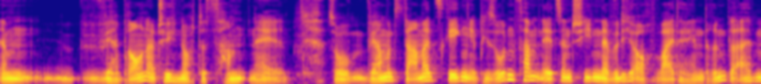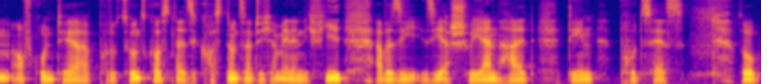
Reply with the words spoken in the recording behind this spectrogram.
ähm, wir brauchen natürlich noch das Thumbnail. So, wir haben uns damals gegen Episoden-Thumbnails entschieden. Da würde ich auch weiterhin drin bleiben aufgrund der Produktionskosten. Also sie kosten uns natürlich am Ende nicht viel, aber sie sie erschweren halt den Prozess. So,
